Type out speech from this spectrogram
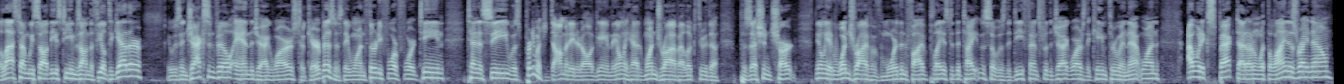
The last time we saw these teams on the field together, it was in Jacksonville, and the Jaguars took care of business. They won 34 14. Tennessee was pretty much dominated all game. They only had one drive. I looked through the possession chart. They only had one drive of more than five plays to the Titans, so it was the defense for the Jaguars that came through in that one. I would expect, I don't know what the line is right now.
